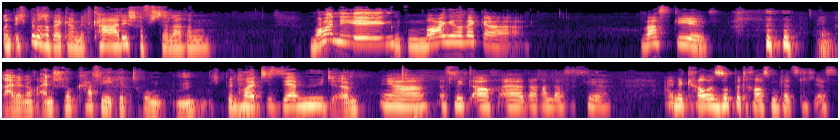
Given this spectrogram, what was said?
Und ich bin Rebecca mit K, die Schriftstellerin. Morning! Guten Morgen, Rebecca. Was geht? Ich habe gerade noch einen Schluck Kaffee getrunken. Ich bin heute sehr müde. Ja, es liegt auch äh, daran, dass es hier eine graue Suppe draußen plötzlich ist.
